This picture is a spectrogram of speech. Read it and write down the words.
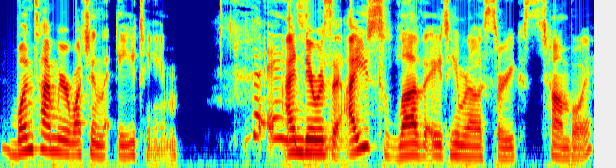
one time we were watching the A Team. The A. And there was, 18. I used to love the A Team when I was three, because tomboy.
